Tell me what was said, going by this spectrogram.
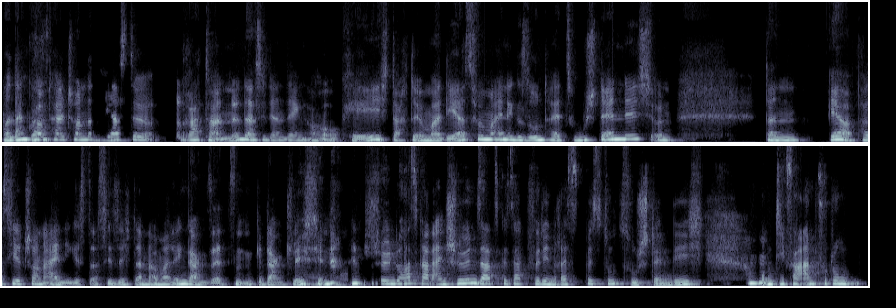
Und dann kommt halt schon das erste Rattern, ne? dass sie dann denken, oh, okay, ich dachte immer, der ist für meine Gesundheit zuständig. Und dann ja, passiert schon einiges, dass sie sich dann da mal in Gang setzen, gedanklich. Ja, schön, du hast gerade einen schönen Satz gesagt, für den Rest bist du zuständig. Mhm. Und die Verantwortung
